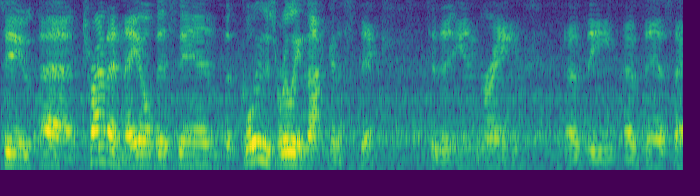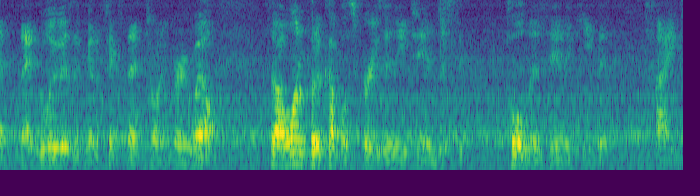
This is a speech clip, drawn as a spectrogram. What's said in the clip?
to uh, try to nail this in. The glue is really not going to stick to the end grain of the of this. That that glue isn't going to fix that joint very well. So I want to put a couple of screws in each end just to pull this in and keep it tight.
